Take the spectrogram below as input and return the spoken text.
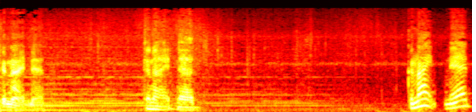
Good night, Ned. Good night, Ned. Good night, Ned.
